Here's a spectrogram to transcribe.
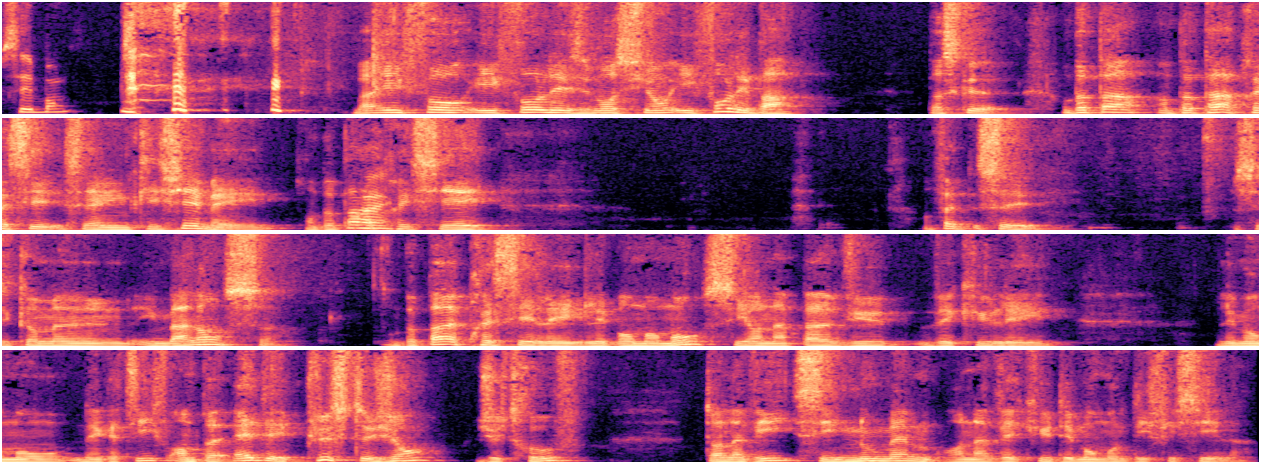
c'est bon. Bah, il, faut, il faut les émotions, il faut les bas. Parce qu'on ne peut pas, on peut pas apprécier, c'est un cliché, mais on ne peut pas apprécier. En fait, c'est, c'est comme une, balance. On ne peut pas apprécier les, bons moments si on n'a pas vu, vécu les, les moments négatifs. On peut aider plus de gens, je trouve, dans la vie si nous-mêmes, on a vécu des moments difficiles.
